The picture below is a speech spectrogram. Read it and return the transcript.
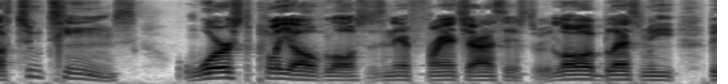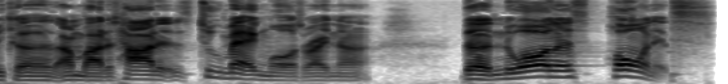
of two teams' worst playoff losses in their franchise history. Lord bless me because I'm about as hot as two magmas right now. The New Orleans Hornets.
